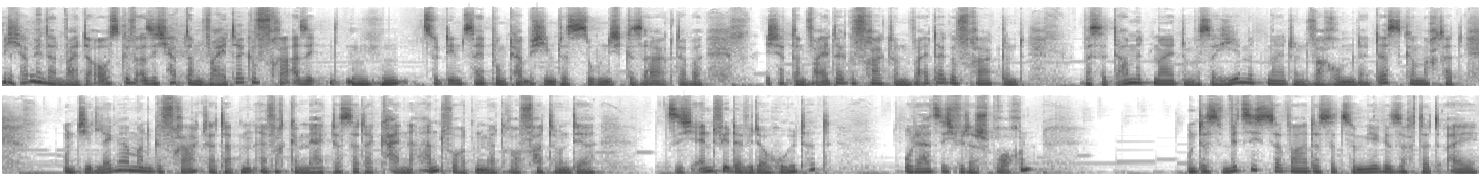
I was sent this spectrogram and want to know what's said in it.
Ich habe ihn dann weiter ausgefragt, also ich habe dann weiter gefragt, also mhm. zu dem Zeitpunkt habe ich ihm das so nicht gesagt, aber ich habe dann weiter gefragt und weiter gefragt und was er damit meint und was er hiermit meint und warum der das gemacht hat. Und je länger man gefragt hat, hat man einfach gemerkt, dass er da keine Antworten mehr drauf hatte und der sich entweder wiederholt hat oder hat sich widersprochen. Und das Witzigste war, dass er zu mir gesagt hat, ey,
